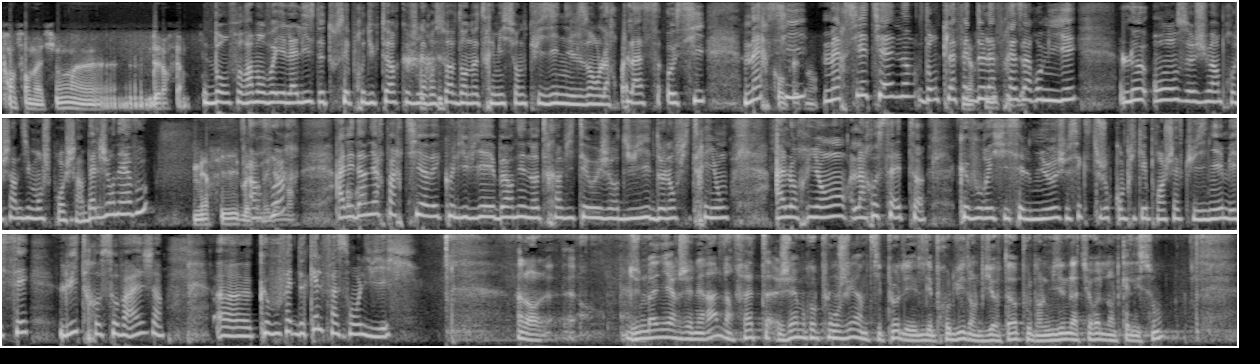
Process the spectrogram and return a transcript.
transformation de leur ferme. Bon, faudra m'envoyer la liste de tous ces producteurs que je les reçoive dans notre émission de cuisine. Ils ont leur place aussi. Merci, merci Étienne. Donc la fête Merci de la fraise à Romillet le 11 juin prochain, dimanche prochain. Belle journée à vous. Merci. bonne Au revoir. également. Allez, dernière partie avec Olivier Bernet, notre invité aujourd'hui de l'amphitryon à Lorient. La recette que vous réussissez le mieux, je sais que c'est toujours compliqué pour un chef cuisinier, mais c'est l'huître sauvage euh, que vous faites de quelle façon, Olivier? Alors, d'une manière générale, en fait, j'aime replonger un petit peu les, les produits dans le biotope ou dans le milieu naturel dans lequel ils sont.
